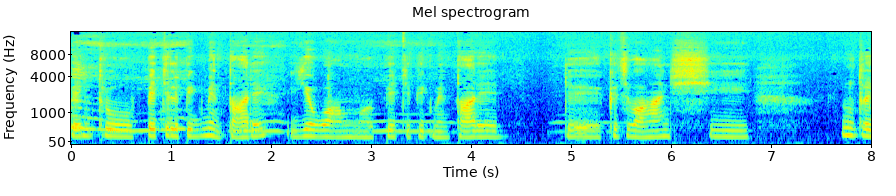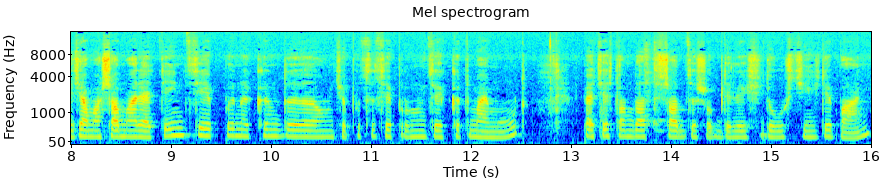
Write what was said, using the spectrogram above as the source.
pentru petele pigmentare. Eu am pete pigmentare de câțiva ani și nu trăgeam așa mare atenție până când au început să se pronunțe cât mai mult. Pe acesta am dat 78 de lei și 25 de bani.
